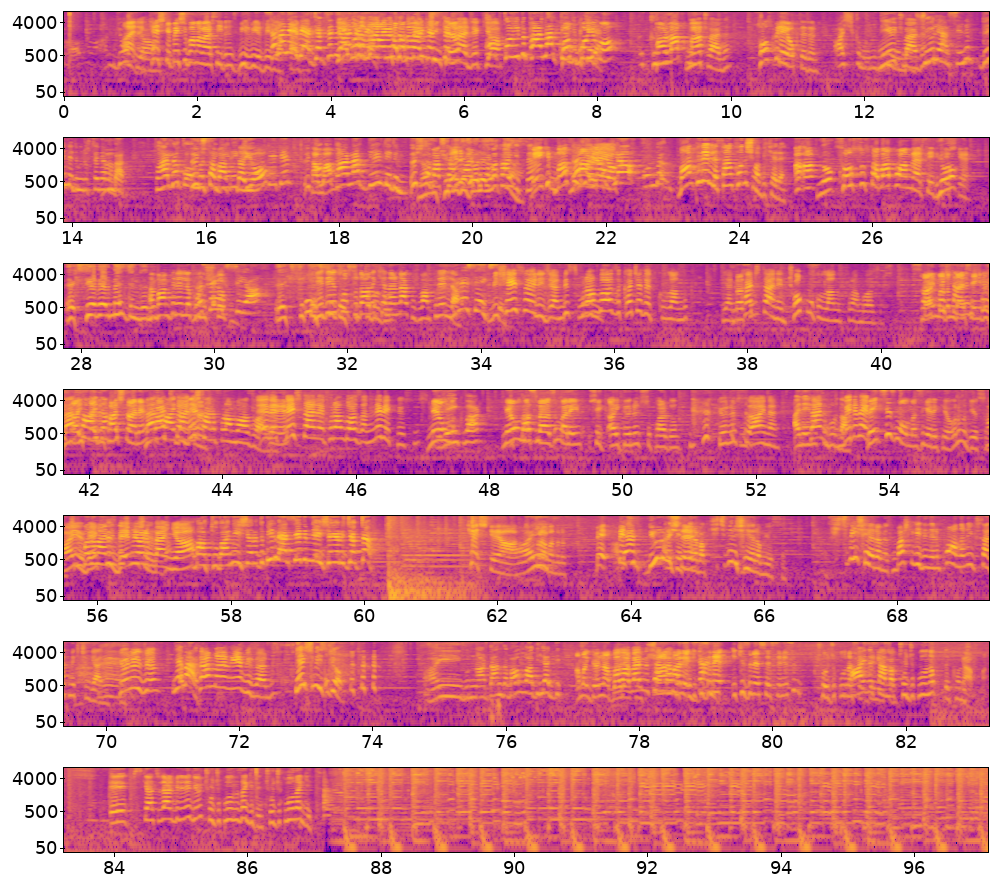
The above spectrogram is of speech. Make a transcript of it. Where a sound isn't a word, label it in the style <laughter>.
Yok Aynen. ya. Keşke 5'i bana verseydiniz 1 1 1 Sana ne vereceğim? Sen Ya burada tabak tadı benim verken çünkü. size verecek ya. Top koyuydu parlak değildi Kop bir koyu kere. mu? Parlak Niye mı? üç verdin? Sos bile yok dedin. Aşkım onu Niye üç verdin? Şöyle yani senin ne dedim Nursel Hanım bak. Parlak olması tabakta gerekiyor yok. dedim. Üç- Ama Tamam. parlak değil dedim. Üç tabaktan üçünde de farklı jöle tabak yok ya. hangisi? Benimki masmavi yok? yok ya? Onda Vampirella sen konuşma bir kere. Aa, Yok. Sossuz tabağa puan verseydik Yok. keşke. Eksiye vermezdin gönül. Ha, vampirella nasıl konuştu. eksi ya? Eksik eksik. Yediğin sos eksik dudağının tabak o. kenarına akmış vampirella. Neresi eksi? Bir şey söyleyeceğim. Biz frambuazı kaç adet kullandık? Yani Nasıl? kaç tane? Çok mu kullandık frambuazı? Saymadım Dört, beş ben tane senin gibi. şey. Ben Saysaydın saydım. kaç tane? Ben Kaç saydım tane? 5 tane frambuaz var. Evet, Ee? 5 tane frambuazdan ne bekliyorsunuz? Ne, ol Renk var. ne olması lazım Aleyn? Şey, ay gönül su pardon. <laughs> Gönülsü aynen. Aleyna'sı Sen burada. benim hep... Renksiz mi olması gerekiyor? Onu mu diyorsun? Hayır, bana renksiz verdiğin beş mi demiyorum işe ben yaradı? ya. Aman Tuğba ne işe yaradı? Bir verseydim ne işe yarayacaktı? Keşke ya. Ay. Tutturamadınız. Be, beşi diyorum Hareketlere işte. bak hiçbir işe yaramıyorsun. Hiçbir işe yaramıyorsun. Başka gelinlerin puanlarını yükseltmek için geldin. Gönülcüm, Ne var? sen bana niye bir verdin? Beş mi istiyorum? <laughs> Ay bunlardan da vallahi billahi Ama Gönül abla Vallahi öyle ben yapma. de Şu an var ya bıktım. ikizine, ikizine sesleniyorsun. Çocukluğuna Aynı sesleniyorsun. sen bak çocukluğuna da konuş. Yapma. Ee, psikiyatriler bile ne diyor? Çocukluğunuza gidin. Çocukluğuna git.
